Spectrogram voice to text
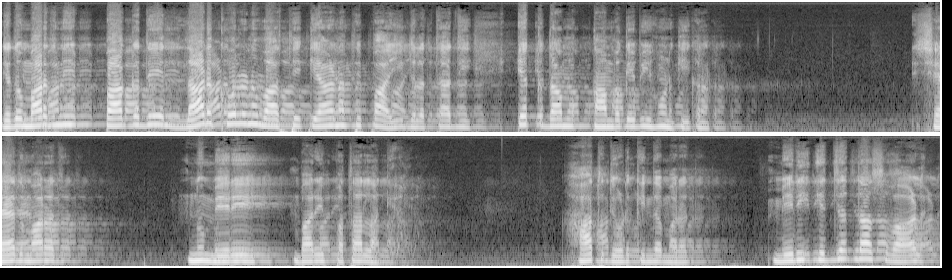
ਜਦੋਂ ਮਰਦ ਨੇ ਪੱਗ ਦੇ ਲੜ ਖੋਲਣ ਵਾਸਤੇ ਕਿਹਾ ਨਾ ਤੇ ਭਾਈ ਦਲੱਤਾ ਜੀ ਇੱਕਦਮ ਕੰਬ ਕੇ ਵੀ ਹੁਣ ਕੀ ਕਰਾਂ? ਸ਼ਾਇਦ ਮਹਾਰਾਜ ਨੂੰ ਮੇਰੇ ਬਾਰੇ ਪਤਾ ਲੱਗ ਗਿਆ। ਹੱਥ ਜੋੜ ਕਹਿੰਦਾ, ਮਹਾਰਾਜ, ਮੇਰੀ ਇੱਜ਼ਤ ਦਾ ਸਵਾਲ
